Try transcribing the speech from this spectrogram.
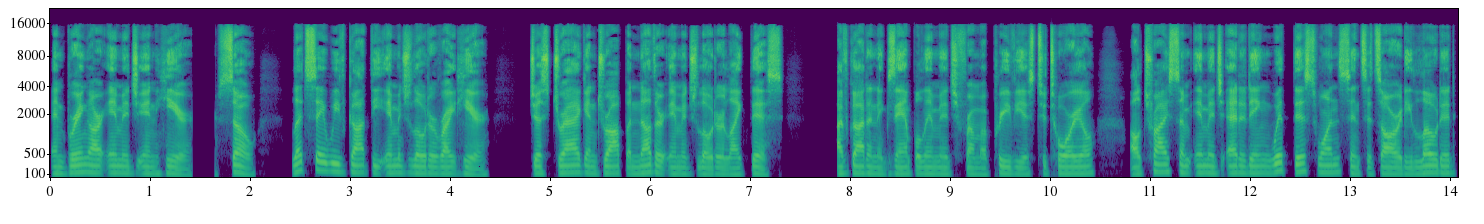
and bring our image in here. So, let's say we've got the image loader right here. Just drag and drop another image loader like this, I've got an example image from a previous tutorial. I'll try some image editing with this one since it's already loaded,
